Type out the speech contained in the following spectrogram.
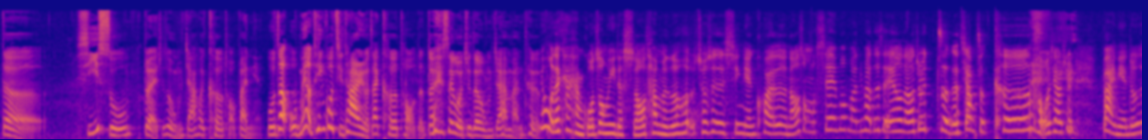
的习俗。对，就是我们家会磕头拜年。我知道我没有听过其他人有在磕头的，对，所以我觉得我们家还蛮特别因为。我在看韩国综艺的时候，他们都会就是新年快乐，然后什么 “say 不满你发的 say”，然后就会整个这样子磕头下去拜年，就是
